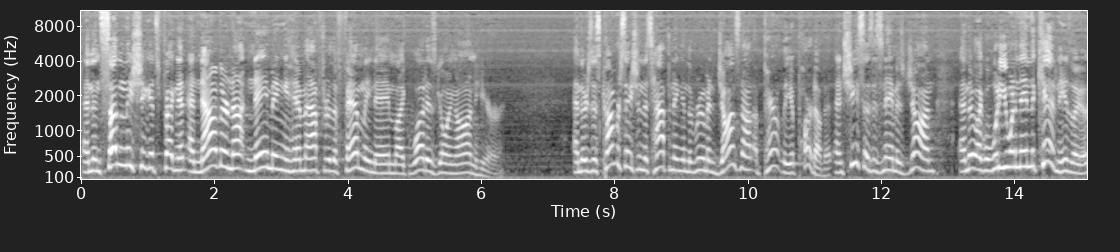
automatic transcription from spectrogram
and then suddenly she gets pregnant, and now they're not naming him after the family name. Like, what is going on here? And there's this conversation that's happening in the room, and John's not apparently a part of it. And she says his name is John, and they're like, Well, what do you want to name the kid? And he's like, uh,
